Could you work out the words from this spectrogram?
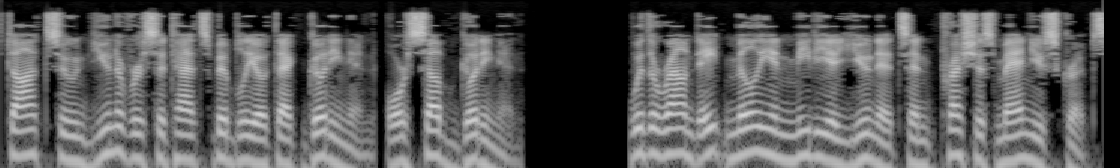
Staats- und Universitätsbibliothek Göttingen, or Sub Göttingen. With around 8 million media units and precious manuscripts,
